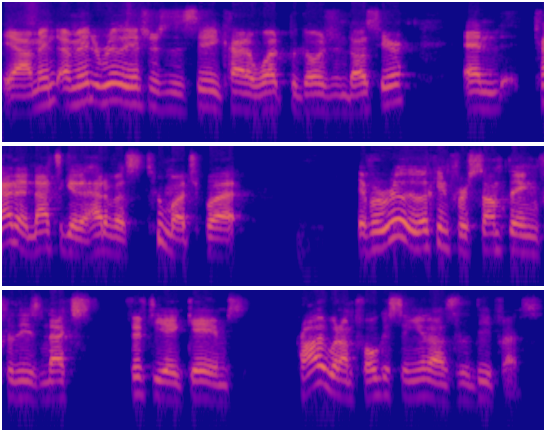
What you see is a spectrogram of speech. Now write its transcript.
yeah, I'm in, I'm in really interested to see kind of what Bogosian does here, and kind of not to get ahead of us too much, but if we're really looking for something for these next 58 games, probably what I'm focusing in on is the defense.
